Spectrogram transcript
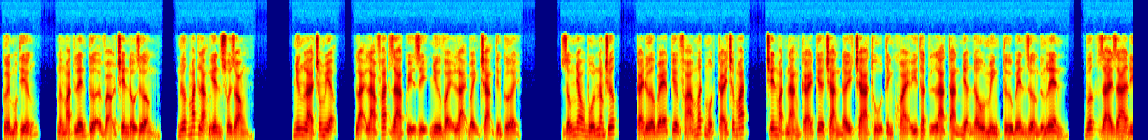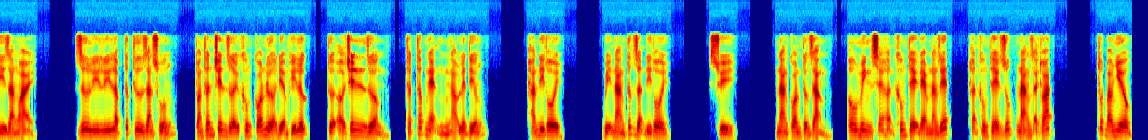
cười một tiếng, ngẩng mặt lên tựa vào trên đầu giường, nước mắt lặng yên sôi dòng. Nhưng là trong miệng lại là phát ra quỷ dị như vậy lại bệnh trạng tiếng cười. Giống nhau bốn năm trước, cái đứa bé kia phá mất một cái trước mắt, trên mặt nàng cái kia tràn đầy trả thù tính khoái ý thật là tàn nhẫn âu minh từ bên giường đứng lên, bước dài ra đi ra ngoài. Dư lý lý lập tức thư gian xuống, toàn thân trên dưới không có nửa điểm khí lực, tựa ở trên giường, thật thấp nghẹn ngào lên tiếng. Hắn đi thôi. Bị nàng tức giận đi thôi. Suy. Nàng còn tưởng rằng, âu minh sẽ hận không thể đem nàng giết, hận không thể giúp nàng giải thoát. Tốt bao nhiêu?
